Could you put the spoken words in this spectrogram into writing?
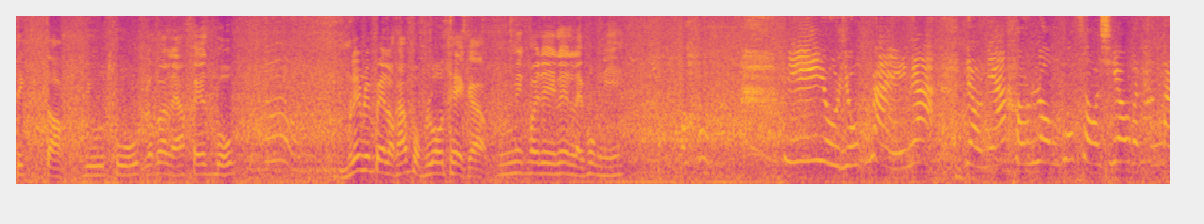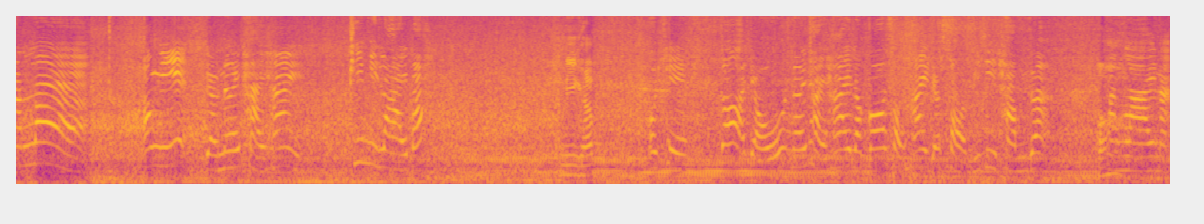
TikTok YouTube แล้วก็แล้ว Facebook อืมผมเล่นไม่เป็นหรอกครับ ผมโลเทคอะไม่ค่อยได้เล่นอะไรพวกนี้พี่อยู่ยุคไหน เนี่ย เดี๋ยวนี้เขาลงพวกโซเชียลกันทั้งนั้นแหละ เอางี้ เดี๋ยวเนยถ่ายให้ พี่มีไลน์ปะมีครับ โอเค ก็เดี๋ยวเนยถ่ายให้แล้วก็ส่งให้เดี๋ยวสอนวิธีทำด้วยอ๋อ ทางไลน์น่ะ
